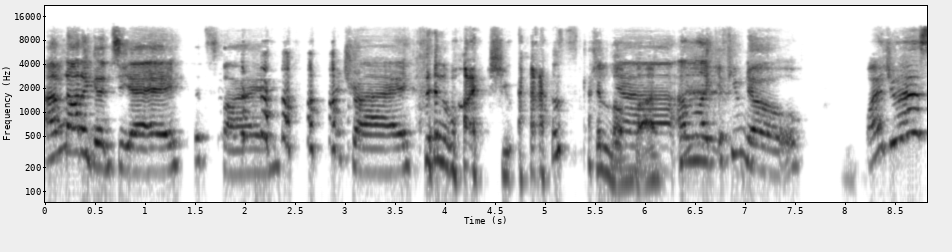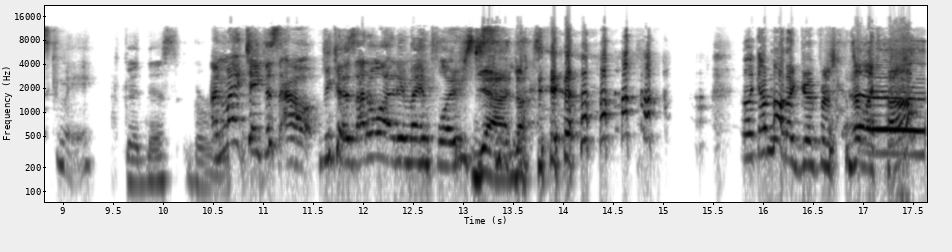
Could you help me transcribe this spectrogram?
I'm not a good TA. It's fine. I try. Then why'd you ask? I love yeah, I'm like, if you know, why'd you ask me? Goodness gracious. I might take this out because I don't want any of my employers to Yeah, no. like I'm not a good person. They're like, huh?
